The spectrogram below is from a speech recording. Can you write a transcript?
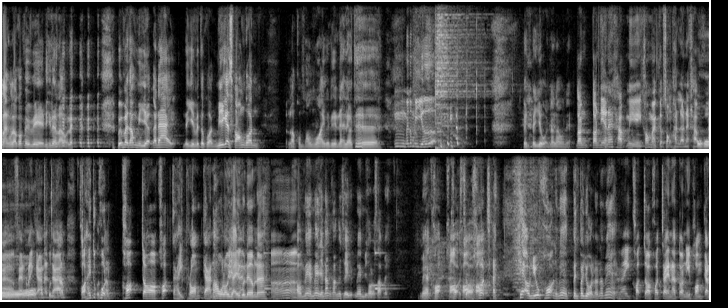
หลังๆ เราก็ไปเวนี่นะเราเลยเพื่อนไม่ต้องมีเยอะก็ได้ได้ยินไหมทุกคน มีแค่สองคน เราก็เมาส์มอยคนอื่นได้แล้วเธอ อืมไม่ต้องมีเยอะ เป็นประโยชน์นะเราเนี่ย ตอนตอนนี้นะครับมีเข้ามาเกือบ 2,000 แล้วนะครับโอ้โหาแฟนรายการขอบอาคุณจารครัย์บขอให้ทุกคนขอบคุณครับเคาะจอเคาะใจพร้อมกันเอ้าเราใหญ่กว่าเดิมนะอ่าเอาแม่แม่จะนั่งฟังเฉยๆแม่มีโทรศัพท์ไหมแม่เคาะเคาะจอเคาะเคาะใจแค่เอานิ้วเคาะเนี่ยแม่เป็นประโยชน์แล้วนะแม่ให้เคาะจอเคาะใจนะ ตอนนี้พร้อมกัน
